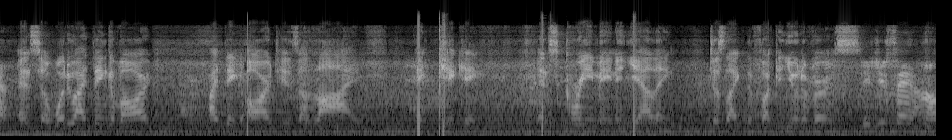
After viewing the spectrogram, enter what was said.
Yeah. And so, what do I think of art? I think art is alive and kicking and screaming and yelling, just like the fucking universe. Did you say a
